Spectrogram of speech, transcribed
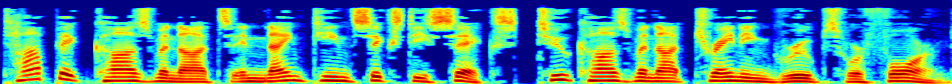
Topic cosmonauts In 1966, two cosmonaut training groups were formed.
